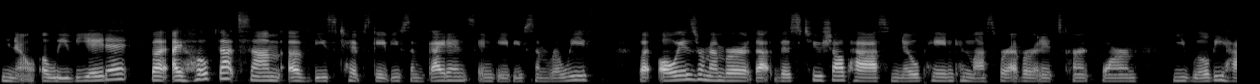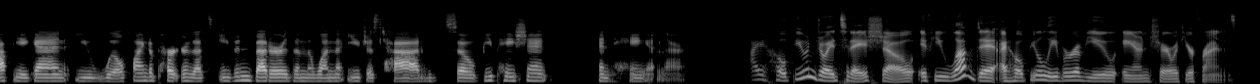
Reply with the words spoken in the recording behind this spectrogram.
you know, alleviate it. But I hope that some of these tips gave you some guidance and gave you some relief. But always remember that this too shall pass. No pain can last forever in its current form. You will be happy again. You will find a partner that's even better than the one that you just had. So be patient and hang in there. I hope you enjoyed today's show. If you loved it, I hope you'll leave a review and share with your friends.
